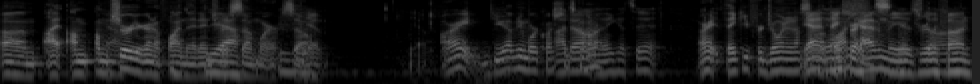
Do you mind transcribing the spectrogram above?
um, I, I'm, I'm Yeah. sure you're gonna find that interest Yeah. somewhere. So, Yep. all right. Do you have any more questions? I questions? don't. Connor? I think that's it. All right. Thank you for joining us. Yeah, on the thanks for having me. It was Thanks, really Don. fun.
